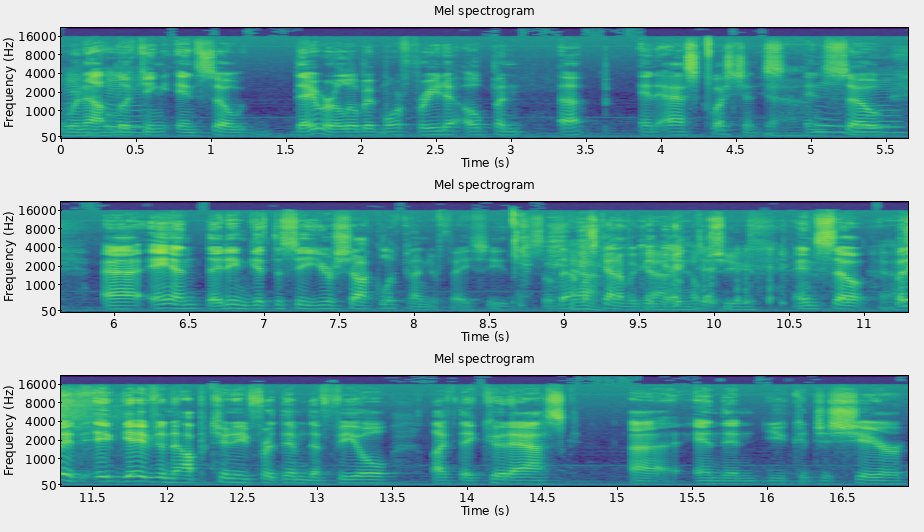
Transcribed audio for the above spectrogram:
We're not looking, and so they were a little bit more free to open up and ask questions. Yeah. And so. Mm-hmm. Uh, and they didn't get to see your shocked look on your face either, so that was kind of a good Yeah, thing too. you. And so, Yeah. but it, it gave an opportunity for them to feel like they could ask, uh, and then you could just share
